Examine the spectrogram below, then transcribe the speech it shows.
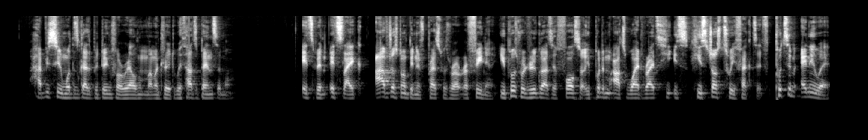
Have you seen what this guy's been doing for Real Madrid without Benzema? It's been, it's like I've just not been impressed with Ra- Rafinha. You put Rodrygo as a false, or you put him out wide right. He is, he's just too effective. Put him anywhere,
